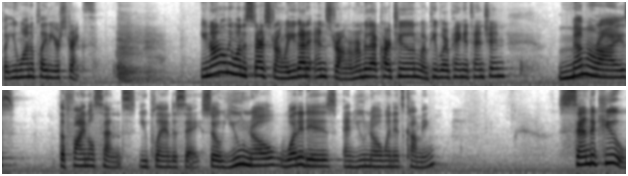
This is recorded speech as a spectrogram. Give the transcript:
but you want to play to your strengths. You not only want to start strong, but you got to end strong. Remember that cartoon when people are paying attention? Memorize the final sentence you plan to say. So you know what it is and you know when it's coming. Send a cue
